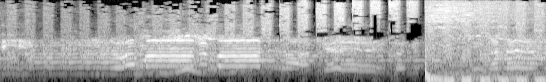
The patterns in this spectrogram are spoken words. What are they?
थी मेरे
